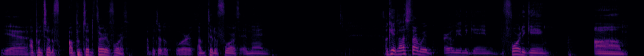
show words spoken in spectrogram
Yeah. Up, until the up until the third or fourth. Up until the fourth. Up to the fourth, and then okay, let's start with early in the game. Before the game, um,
